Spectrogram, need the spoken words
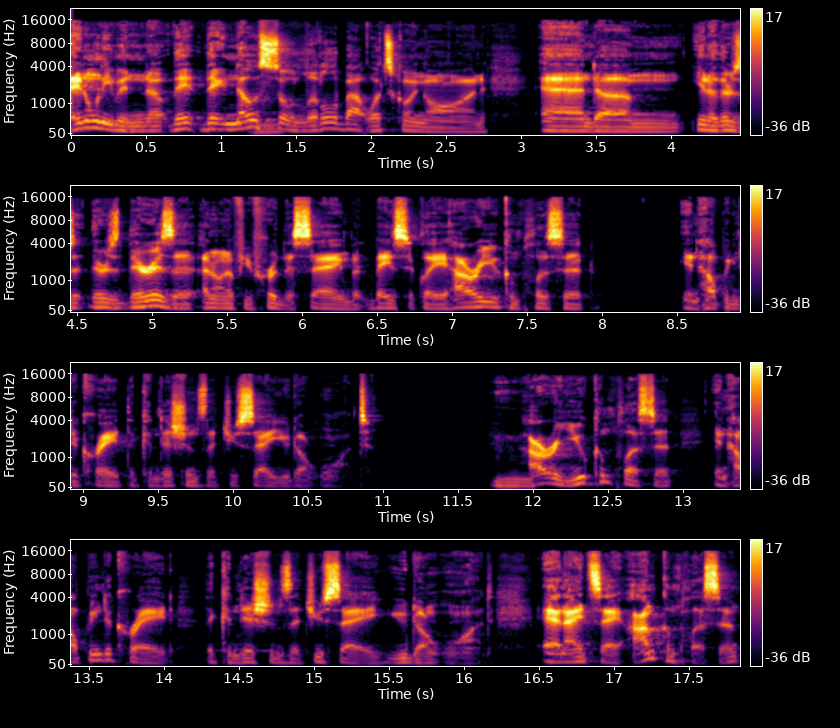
They don't even know. They, they know so little about what's going on. And um, you know, there's a, there's there is a I don't know if you've heard this saying, but basically, how are you complicit in helping to create the conditions that you say you don't want? Mm-hmm. How are you complicit in helping to create the conditions that you say you don't want? And I'd say I'm complicit.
